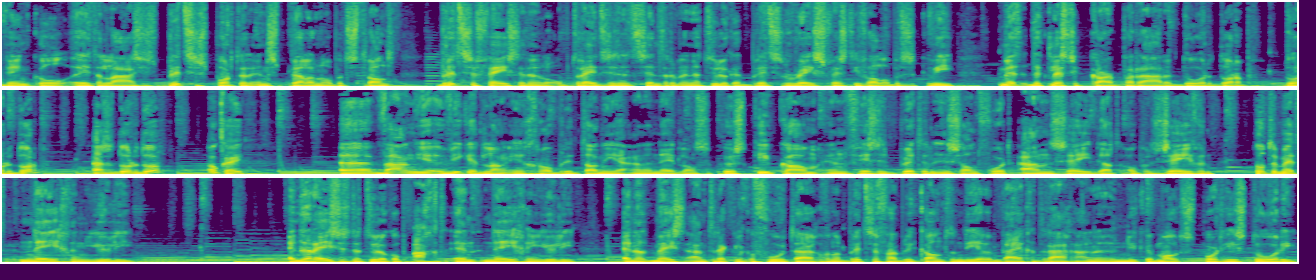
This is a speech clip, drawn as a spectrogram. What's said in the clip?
winkeletalages, Britse sporten en spellen op het strand... Britse feesten en optredens in het centrum... en natuurlijk het Britse racefestival op het circuit... met de Classic Car Parade door het dorp. Door het dorp? Gaan ze door het dorp? Oké. Eh, waan je een weekend lang in Groot-Brittannië aan de Nederlandse kust. Keep calm en visit Britain in Zandvoort aan zee. Dat op 7 tot en met 9 juli. En de race is natuurlijk op 8 en 9 juli. En het meest aantrekkelijke voertuigen van de Britse fabrikanten... die hebben bijgedragen aan een unieke motorsporthistorie.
